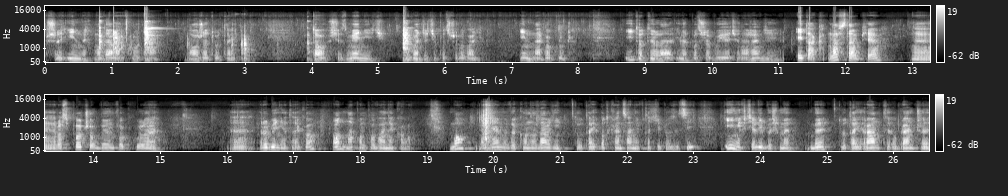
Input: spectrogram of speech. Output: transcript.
Przy innych modelach klucza może tutaj to się zmienić i będziecie potrzebowali innego klucza. I to tyle, ile potrzebujecie narzędzi. I tak, na wstępie e, rozpocząłbym w ogóle e, robienie tego od napompowania koła. Bo będziemy wykonywali tutaj odkręcanie w takiej pozycji i nie chcielibyśmy, by tutaj ranty, obręczy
